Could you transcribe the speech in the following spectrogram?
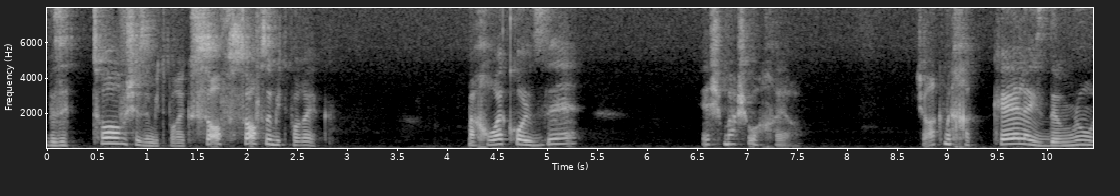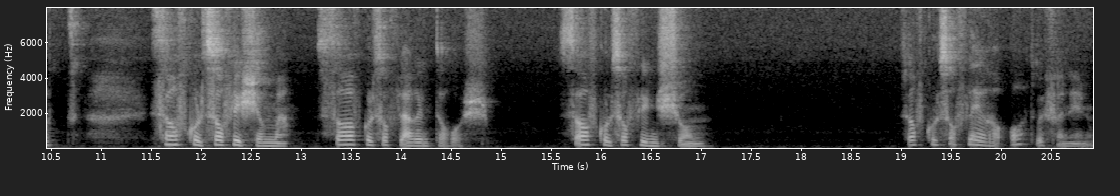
וזה טוב שזה מתפרק, סוף סוף זה מתפרק. מאחורי כל זה יש משהו אחר, שרק מחכה להזדמנות סוף כל סוף להישמע, סוף כל סוף להרים את הראש, סוף כל סוף לנשום, סוף כל סוף להיראות בפנינו.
